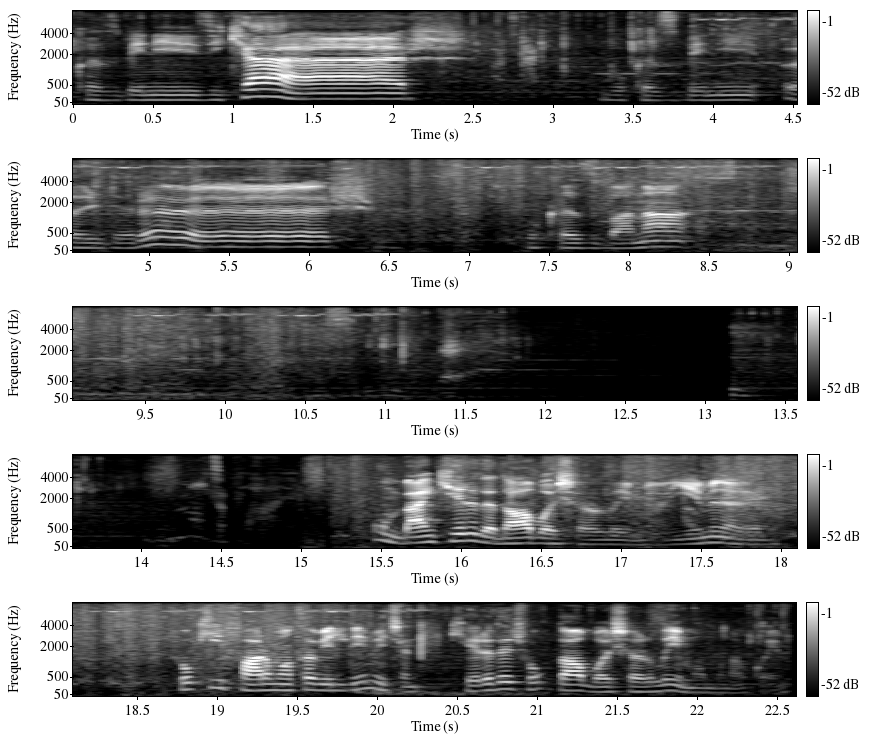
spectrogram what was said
Bu kız ziker. Bu kız beni öldürür. Bu kız bana Oğlum ben Carry'de daha başarılıyım ya yemin ederim. Çok iyi farm atabildiğim için Carry'de çok daha başarılıyım amına koyayım.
